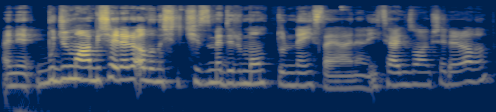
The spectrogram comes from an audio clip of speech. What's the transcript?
Hani bu cuma bir şeyleri alın işte çizmedir, monttur neyse yani. Hani ihtiyacınız olan bir şeyleri alın.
